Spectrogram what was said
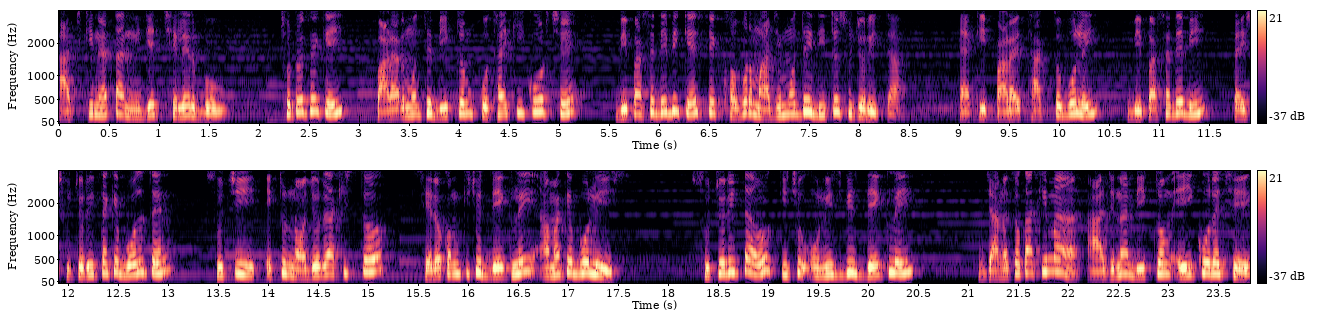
আজ কিনা তার নিজের ছেলের বউ। ছোট থেকেই পাড়ার মধ্যে বিক্রম কোথায় কি করছে, বিপাশা দেবীকে সে খবর মাঝে মধ্যেই দিত সুচরিতা। একই পাড়ায় থাকতো বলেই বিপাশা দেবী তাই সুচরিতাকে বলতেন, সুচি, একটু নজর রাখিস তো, সেরকম কিছু দেখলেই আমাকে বলিস। সুচরিতাও কিছু উনিশ বিশ দেখলেই জানো তো কাকিমা, আজ না বিক্রম এই করেছে,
